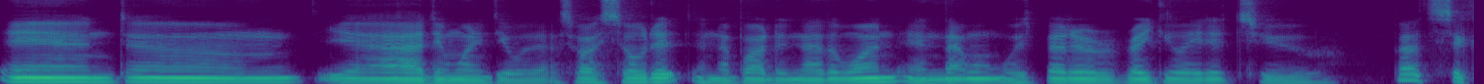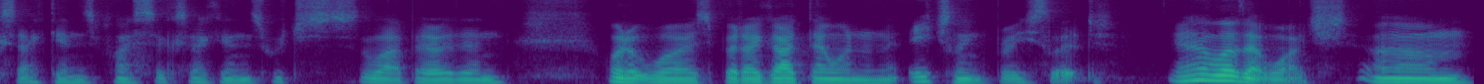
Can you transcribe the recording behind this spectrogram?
And um, yeah i didn't want to deal with that. So i sold it and i bought another one and that one was better regulated to about six seconds plus six seconds, which is a lot better than what it was. But I got that one on an H-Link bracelet, and I love that watch. Um,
